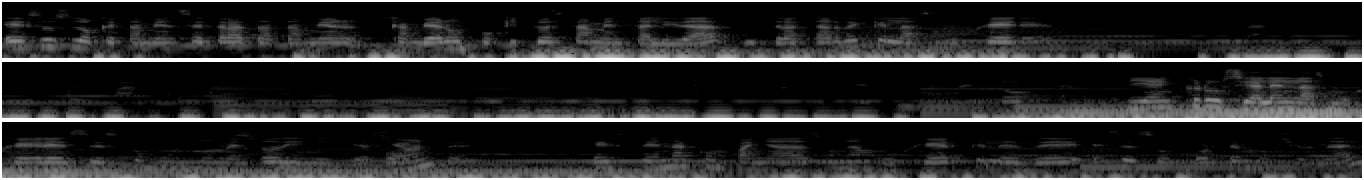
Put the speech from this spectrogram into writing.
eso es lo que también se trata, también cambiar un poquito esta mentalidad y tratar de que las mujeres es un momento bien crucial en las mujeres, es como un momento de iniciación, estén acompañadas de una mujer que les dé ese soporte emocional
